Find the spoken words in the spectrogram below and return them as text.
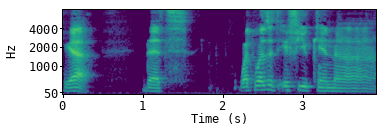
yeah that what was it if you can uh,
